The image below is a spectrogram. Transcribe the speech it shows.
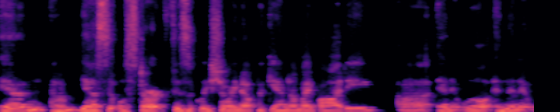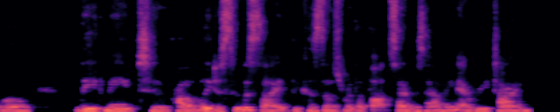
and um, yes, it will start physically showing up again on my body, uh, and it will, and then it will lead me to probably to suicide because those were the thoughts I was having every time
